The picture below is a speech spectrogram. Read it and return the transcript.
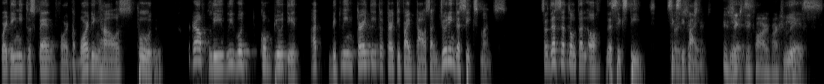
where they need to spend for the boarding house, food. Roughly, we would compute it at between 30 to 35,000 during the six months. So that's the total of the 60, 65. It's Yes. actually. Yes.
